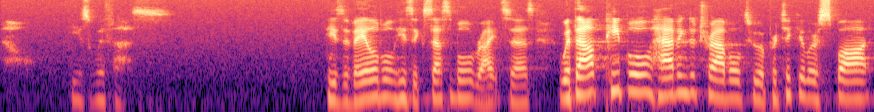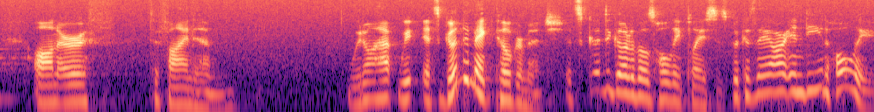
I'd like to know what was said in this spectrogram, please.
No, He's with us. He's available, He's accessible, Wright says, without people having to travel to a particular spot on earth to find Him. We don't have we, it's good to make pilgrimage. It's good to go to those holy places because they are indeed holy.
